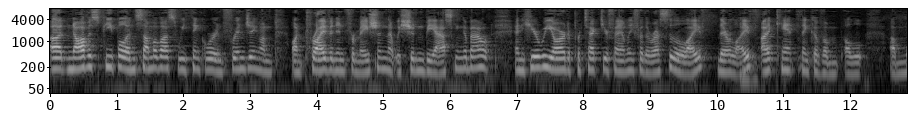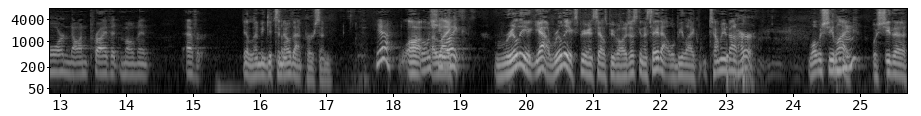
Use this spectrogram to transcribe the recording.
uh, novice people and some of us we think we're infringing on on private information that we shouldn't be asking about, and here we are to protect your family for the rest of the life, their life. I can't think of a a, a more non-private moment ever. Yeah, let me get to know that person. Yeah, Uh, what was she like? Really, yeah, really experienced salespeople. I was just going to say that will be like, tell me about her. What was she Mm-hmm. like? Was she the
